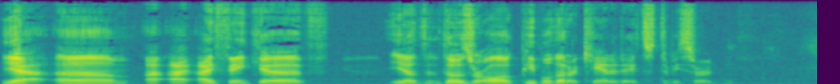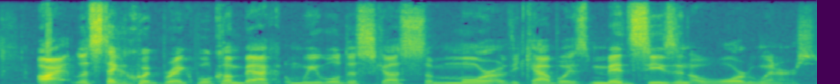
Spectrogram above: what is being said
Yeah, um, I, I think uh, you know th- those are all people that are candidates to be certain. All right, let's take a quick break. We'll come back and we will discuss some more of the Cowboys' midseason award winners.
